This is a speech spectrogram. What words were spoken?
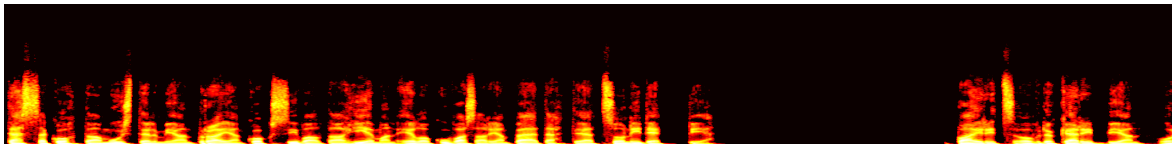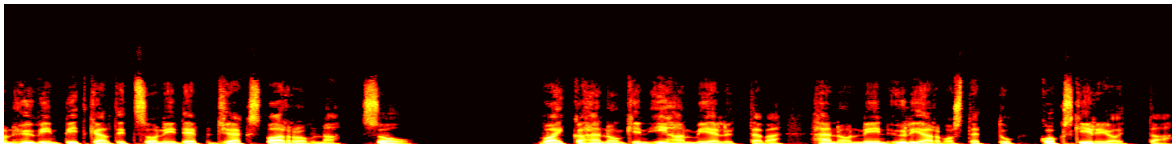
Tässä kohtaa muistelmiaan Brian Cox sivaltaa hieman elokuvasarjan päätähteä Johnny Deppiä. Pirates of the Caribbean on hyvin pitkälti Johnny Depp Jack Sparrowna, so. Vaikka hän onkin ihan miellyttävä, hän on niin yliarvostettu, Cox kirjoittaa.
